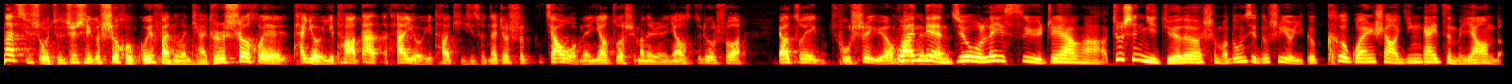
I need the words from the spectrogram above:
那其实我觉得这是一个社会规范的问题啊，就是社会它有一套大，它有一套体系存在，就是教我们要做什么样的人，要就是说要做一个处事圆滑观点就类似于这样啊，就是你觉得什么东西都是有一个客观上应该怎么样的，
